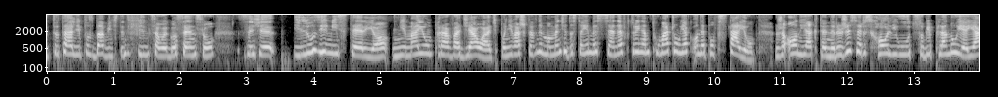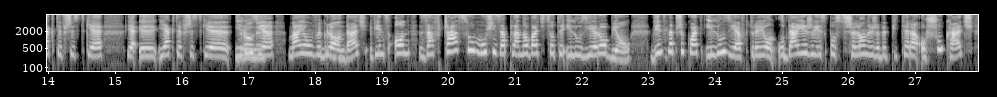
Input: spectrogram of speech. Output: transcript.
y, totalnie pozbawić ten film całego sensu. W sensie iluzje Misterio nie mają prawa działać, ponieważ w pewnym momencie dostajemy scenę, w której nam tłumaczą, jak one powstają. Że on, jak ten reżyser z Hollywood, sobie planuje, jak te wszystkie, jak, y, jak te wszystkie iluzje Drony. mają wyglądać, więc on zawczasu musi zaplanować, co te iluzje robią. Więc na przykład iluzja, w której on udaje, że jest postrzelony, żeby Petera oszukać,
